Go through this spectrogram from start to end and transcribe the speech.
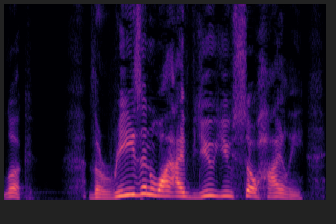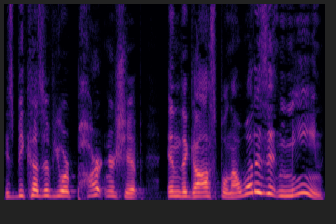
Look, the reason why I view you so highly is because of your partnership in the gospel. Now, what does it mean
